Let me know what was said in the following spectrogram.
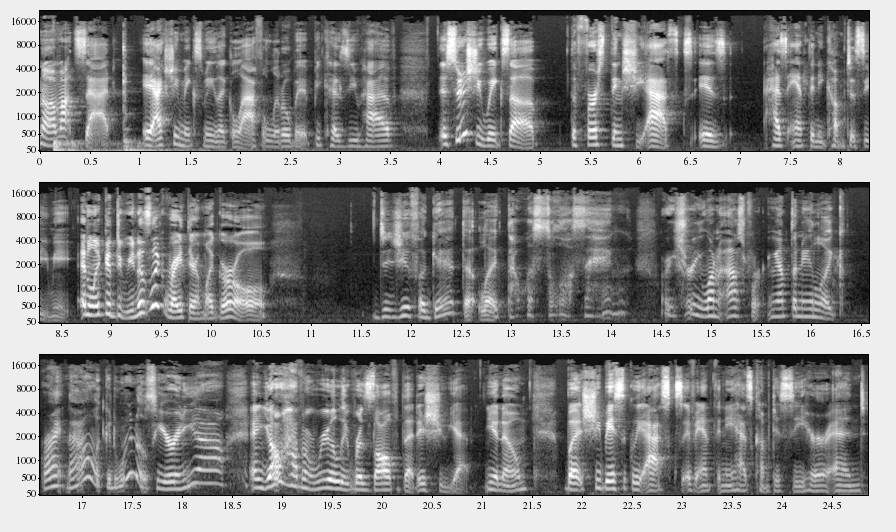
no, I'm not sad. It actually makes me like laugh a little bit because you have, as soon as she wakes up, the first thing she asks is, "Has Anthony come to see me?" And like Edwina's like right there. I'm like, girl, did you forget that like that was still a thing? Are you sure you want to ask for Anthony like right now? Like Edwina's here, and yeah, and y'all haven't really resolved that issue yet, you know. But she basically asks if Anthony has come to see her, and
